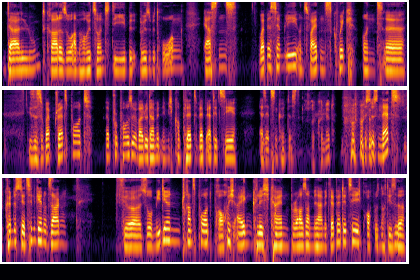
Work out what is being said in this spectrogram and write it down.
da loomt gerade so am Horizont die böse Bedrohung. Erstens WebAssembly und zweitens Quick und äh, dieses Web Transport äh, Proposal, weil du damit nämlich komplett WebRTC ersetzen könntest. Das ist nett. es ist nett, du könntest jetzt hingehen und sagen, für so Medientransport brauche ich eigentlich keinen Browser mehr mit WebRTC, ich brauche bloß noch diese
